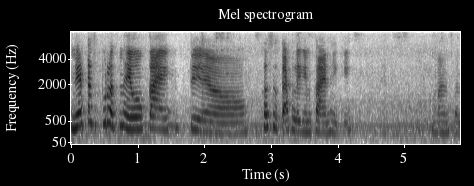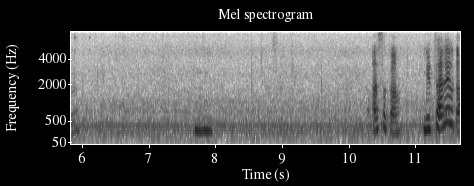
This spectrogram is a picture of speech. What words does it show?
नेटच पुरत नाही हो काय ते कसं टाकलं की काय नाही की? माणसानं असं का? मी चालेल का?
